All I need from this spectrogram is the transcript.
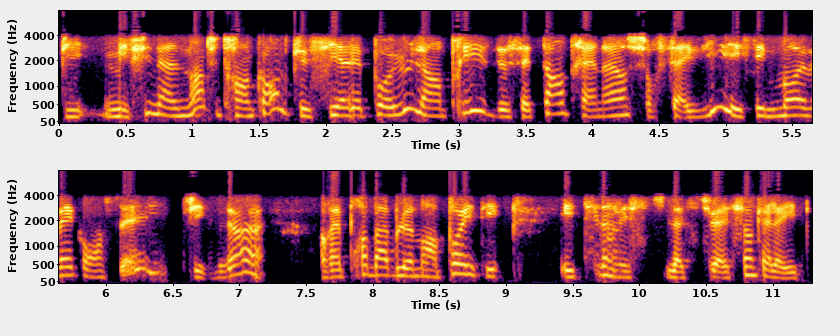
Puis, mais finalement, tu te rends compte que s'il n'y avait pas eu l'emprise de cet entraîneur sur sa vie et ses mauvais conseils, là, aurait probablement pas été, été dans la situation qu'elle a été.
